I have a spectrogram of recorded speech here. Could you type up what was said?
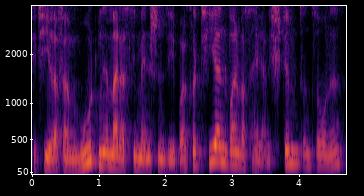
die Tiere vermuten immer, dass die Menschen sie boykottieren wollen, was nachher gar nicht stimmt und so. Ne?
